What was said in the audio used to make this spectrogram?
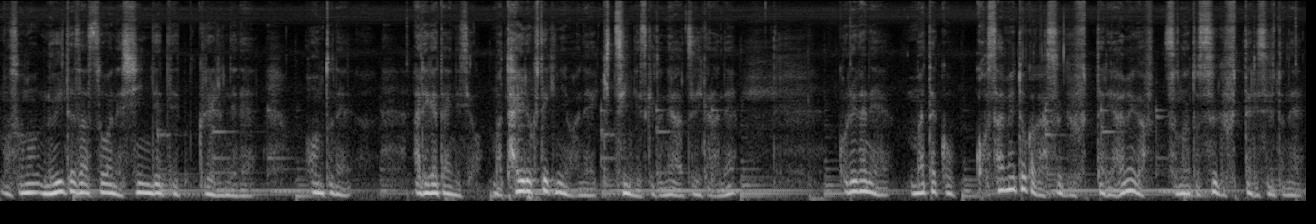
もうその抜いた雑草はね死んでてくれるんでねほんとねありがたいんですよ、まあ、体力的にはねきついんですけどね暑いからねこれがねまたこう小雨とかがすぐ降ったり雨がその後すぐ降ったりするとね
